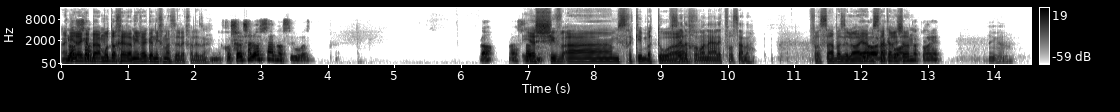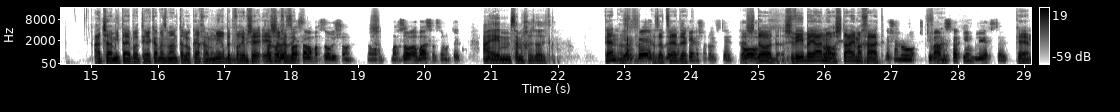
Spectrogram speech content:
אני לא רגע הפסדנו. בעמוד אחר, אני רגע נכנס אליך לזה. אני חושב שלא הפסדנו הסיבוב הזה. לא. יש שבעה משחקים בטוח. הפסד אחרון היה לכפר סבא. כפר סבא זה לא היה לא המשחק נכון, הראשון? אתה טועה. רגע. עד שעמיתי פה, תראה כמה זמן אתה לוקח לנו, ניר, בדברים שיש לך זה... לכפר סבא מחזור ראשון. מחזור 14 עשינו תיקו. אה, עם סמך אשדוד איתך. כן, אז- הצדק. כן יש לנו הפסד. אשדוד, 7 בינואר, טוב. 2-1. יש לנו שבעה משחקים בלי הפסד. כן.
